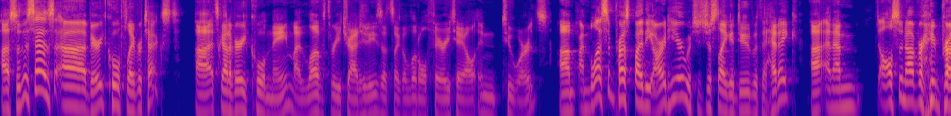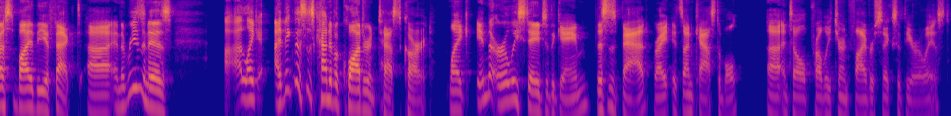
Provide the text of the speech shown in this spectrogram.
Uh, so this has a very cool flavor text. Uh, it's got a very cool name. I love Three Tragedies. That's like a little fairy tale in two words. Um, I'm less impressed by the art here, which is just like a dude with a headache. Uh, and I'm also not very impressed by the effect. Uh, and the reason is, I, like, I think this is kind of a quadrant test card. Like in the early stage of the game, this is bad, right? It's uncastable uh, until probably turn five or six at the earliest.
